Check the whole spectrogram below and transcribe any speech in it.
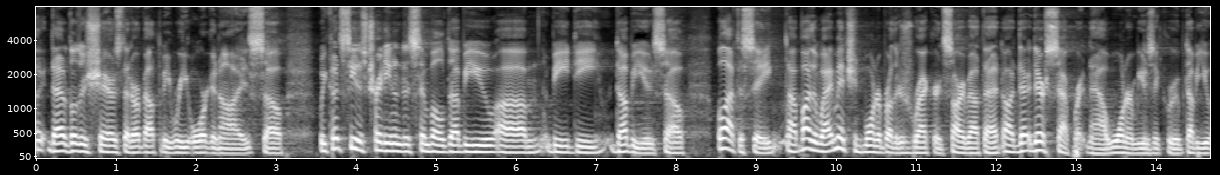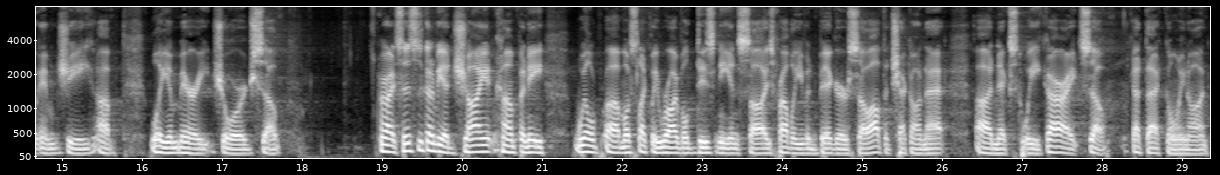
uh, that those are shares that are about to be reorganized. So we could see this trading under the symbol WBDW. Um, so we'll have to see. Uh, by the way, I mentioned Warner Brothers Records. Sorry about that. Uh, they're, they're separate now. Warner Music Group, WMG, uh, William Mary George. So. All right, so this is going to be a giant company. Will uh, most likely rival Disney in size, probably even bigger. So I'll have to check on that uh, next week. All right, so got that going on.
